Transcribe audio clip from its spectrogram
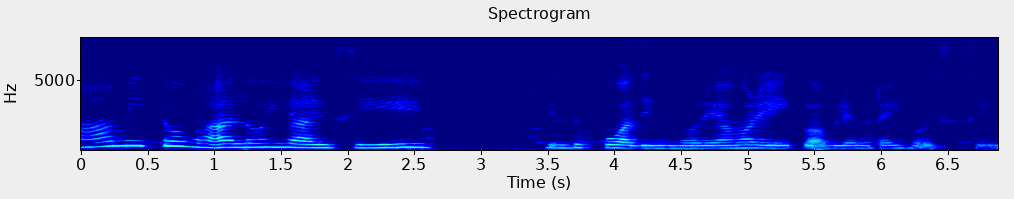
আমি তো ভালোই আইছি। কিন্তু কদিন ধরে আমার এই প্রবলেমটাই হচ্ছিল।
